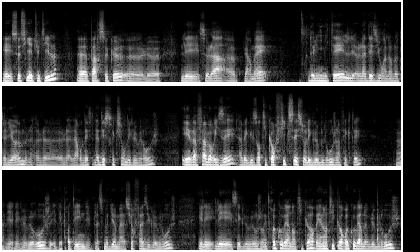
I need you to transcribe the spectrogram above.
Et ceci est utile euh, parce que euh, cela euh, permet de limiter l'adhésion à l'endothélium, la, destruction des globules rouges, et va favoriser, avec des anticorps fixés sur les globules rouges infectés, hein, il y a des globules rouges et des protéines du plasmodium à la surface du globule rouge, et ces globules rouges vont être recouverts d'anticorps, et un anticorps recouvert d'un globule rouge,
